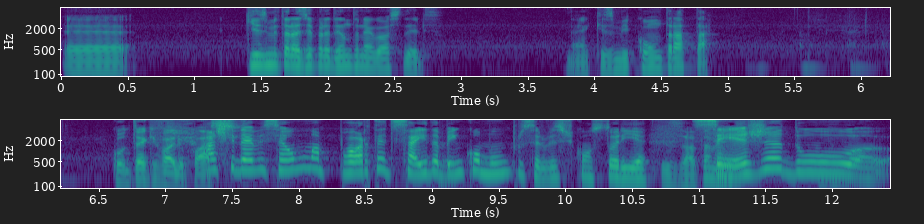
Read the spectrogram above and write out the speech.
é, quis me trazer para dentro do negócio deles. Né? Quis me contratar. Quanto é que vale o passe? Acho que deve ser uma porta de saída bem comum para o serviço de consultoria. Exatamente. Seja do uh,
